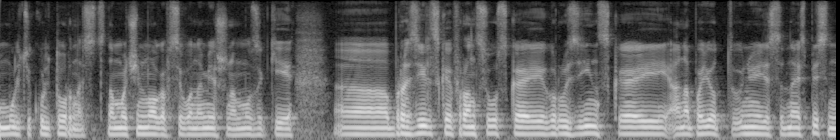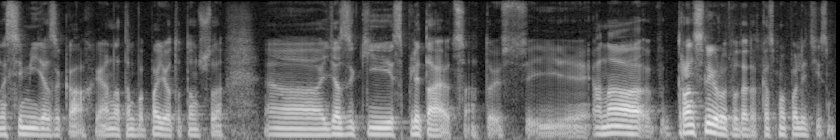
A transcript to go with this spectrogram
мультикультурность, там очень много всего намешано. Музыки э, бразильской, французской, грузинской, она поет, у нее есть одна из песен на семи языках, и она там поет о том, что языки сплетаются, то есть она транслирует вот этот космополитизм.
